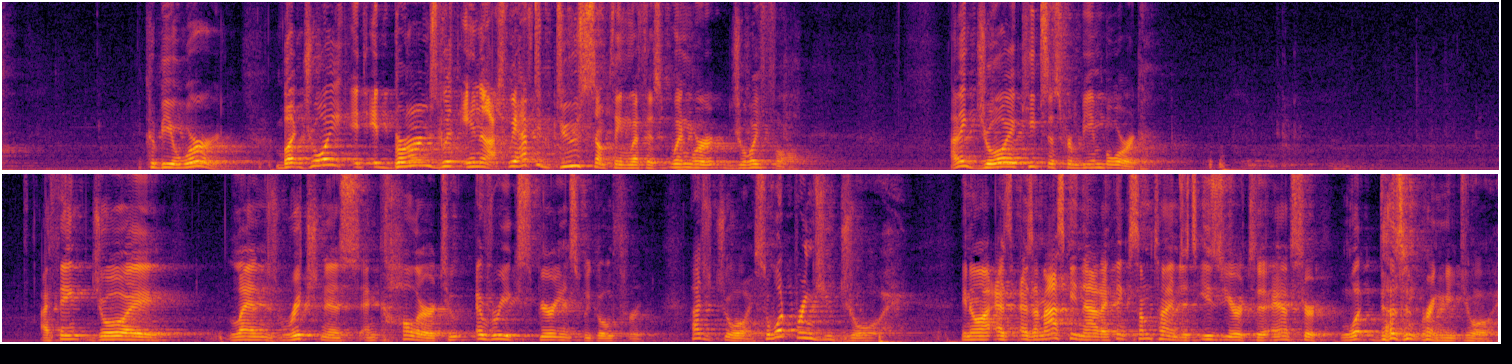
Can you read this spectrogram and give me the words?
it could be a word. But joy, it, it burns within us. We have to do something with us when we're joyful. I think joy keeps us from being bored. I think joy lends richness and color to every experience we go through. That's joy. So, what brings you joy? You know, as, as I'm asking that, I think sometimes it's easier to answer what doesn't bring me joy.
